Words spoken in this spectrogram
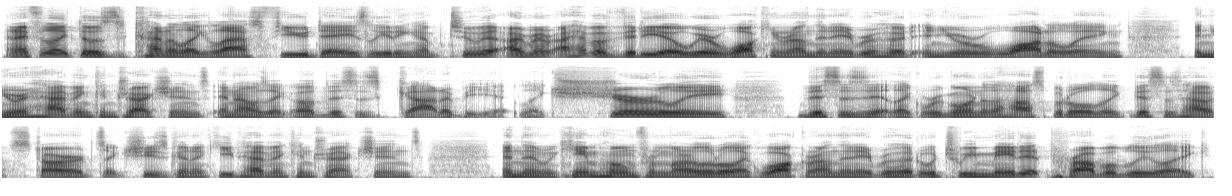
And I feel like those kind of like last few days leading up to it, I remember I have a video, we were walking around the neighborhood and you were waddling and you were having contractions. And I was like, oh, this has got to be it. Like, surely this is it. Like, we're going to the hospital. Like, this is how it starts. Like, she's to keep having contractions. And then we came home from our little like walk around the neighborhood, which we made it probably like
